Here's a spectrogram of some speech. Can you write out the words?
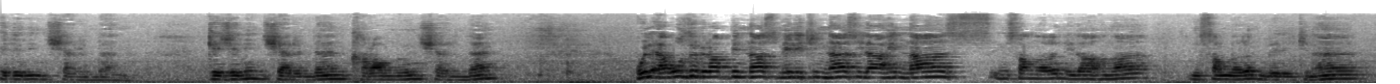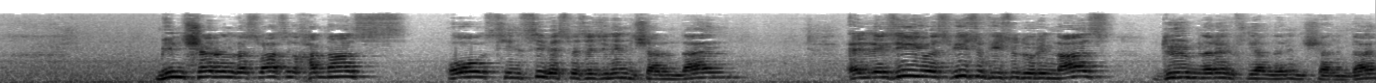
edenin şerrinden, gecenin şerrinden, karanlığın şerrinden. Kul eûzu bi rabbin nas, melikin nas, ilahin nas, insanların ilahına, insanların melikine. Min şerril vesvasil hannas, o sinsi vesvesecinin şerrinden. Ellezî yuvesvisu fî sudurin nas, düğümlere üfleyenlerin şerrinden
